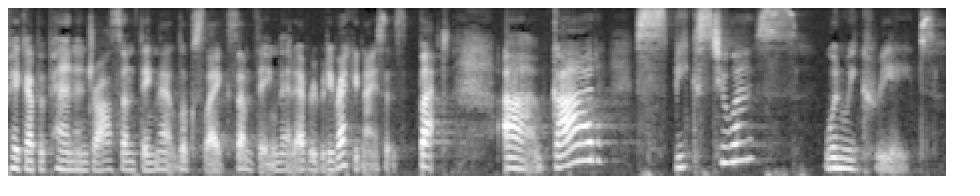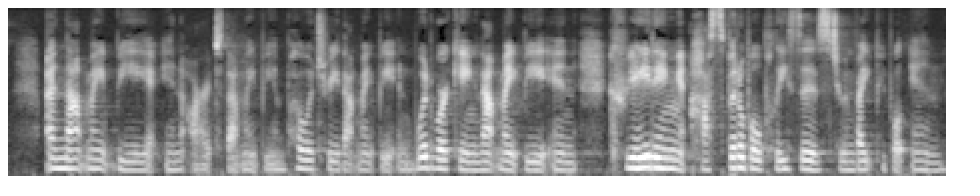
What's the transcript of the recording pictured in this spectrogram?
pick up a pen and draw something that looks like something that everybody recognizes. But uh, God speaks to us when we create. And that might be in art, that might be in poetry, that might be in woodworking, that might be in creating hospitable places to invite people in.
